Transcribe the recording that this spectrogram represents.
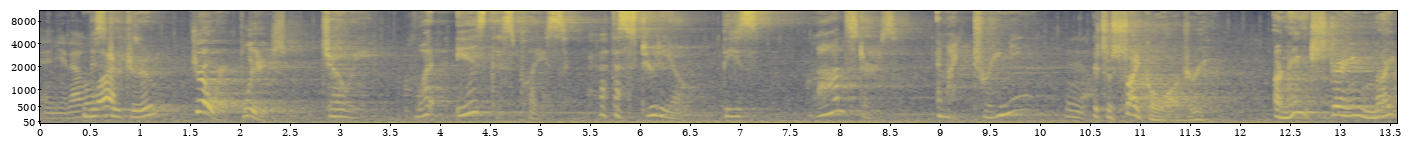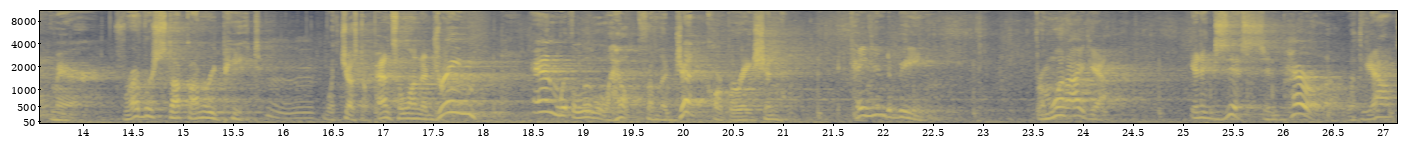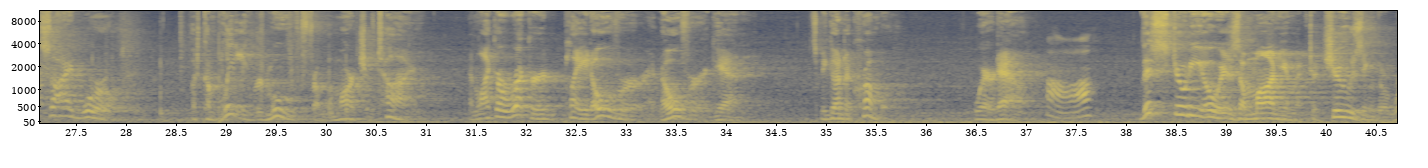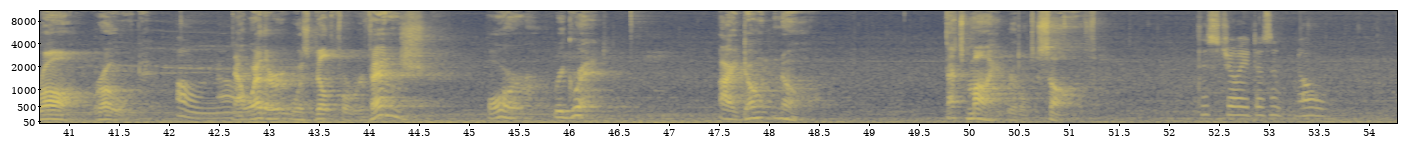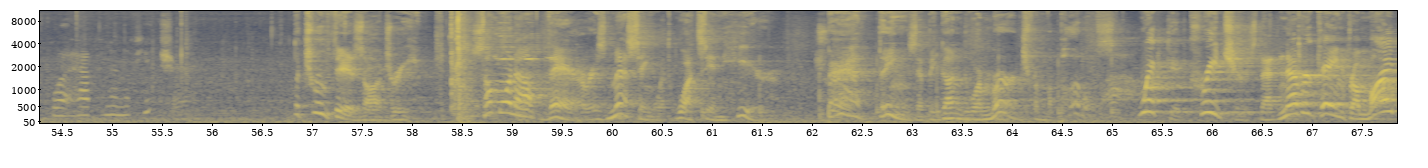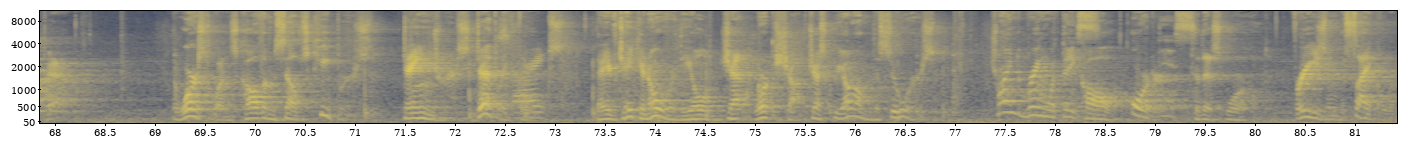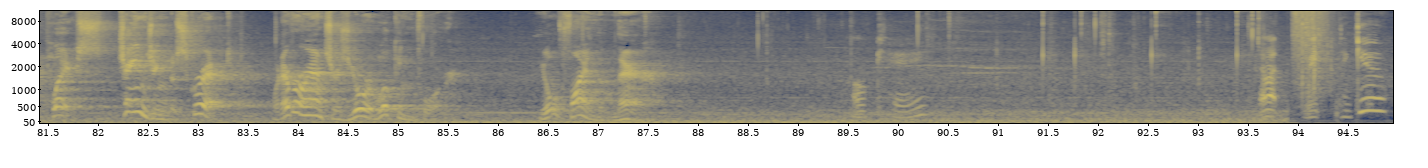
And you never Mr. left. Drew? Joey, please. Joey, what is this place? The studio? These monsters? Am I dreaming? No. It's a cycle, Audrey. An ink stained nightmare, forever stuck on repeat. Hmm. With just a pencil and a dream, and with a little help from the Gent Corporation, it came into being. From what I gather, it exists in parallel with the outside world, but completely removed from the march of time. And like a record played over and over again, it's begun to crumble, wear down. Aw. This studio is a monument to choosing the wrong road. Oh no. Now, whether it was built for revenge or regret, I don't know. That's my riddle to solve. This Joey doesn't know what happened in the future. The truth is, Audrey, someone out there is messing with what's in here, Bad things have begun to emerge from the puddles. Wicked creatures that never came from my pen. The worst ones call themselves keepers. Dangerous, deadly Sorry. folks. They've taken over the old Gent workshop just beyond the sewers, trying to bring what they call order to this world, freezing the cycle in place, changing the script. Whatever answers you're looking for, you'll find them there. Okay. Come on. Wait. Thank you.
